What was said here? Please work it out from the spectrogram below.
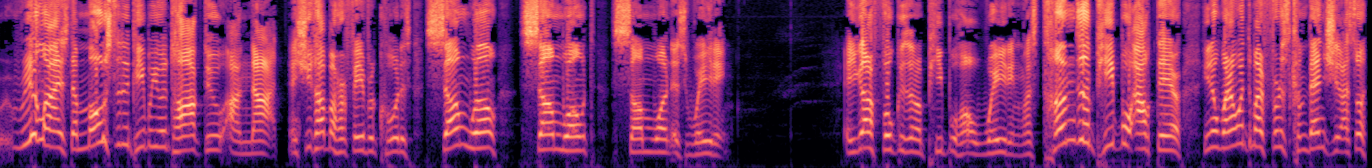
Realize that most of the people you talk to are not. And she talked about her favorite quote is, some will, some won't, someone is waiting. And you got to focus on the people who are waiting. There's tons of people out there. You know, when I went to my first convention, I saw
